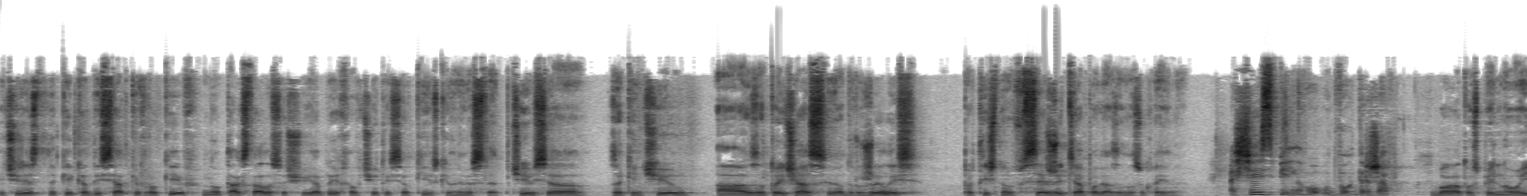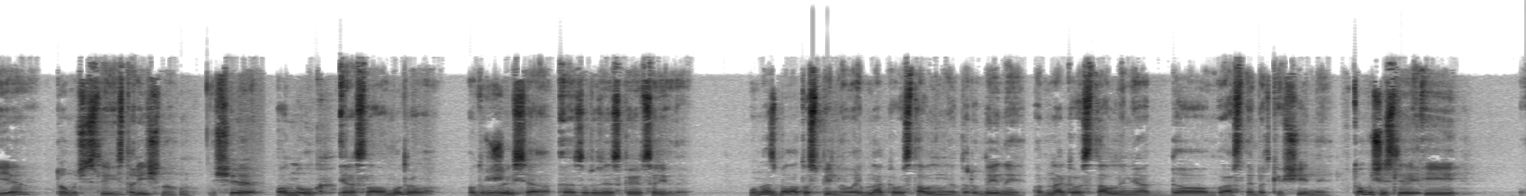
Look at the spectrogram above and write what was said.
І через кілька десятків років ну так сталося, що я приїхав вчитися в Київський університет. Вчився, закінчив, а за той час одружились. Практично все життя пов'язане з Україною. А що є спільного у двох держав? Багато спільного є, в тому числі історично. Ще онук Ярослава Мудрого одружився е, з грузинською царівною. У нас багато спільного, однакове ставлення до родини, однакове ставлення до власної батьківщини, в тому числі і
